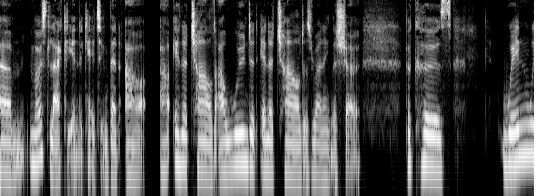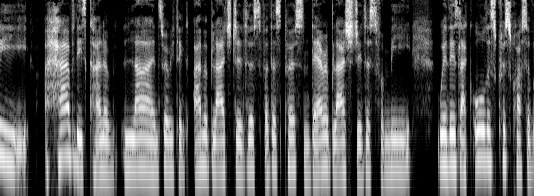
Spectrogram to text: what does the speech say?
um, most likely indicating that our, our inner child, our wounded inner child is running the show. Because when we have these kind of lines where we think, I'm obliged to do this for this person, they're obliged to do this for me, where there's like all this crisscross of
